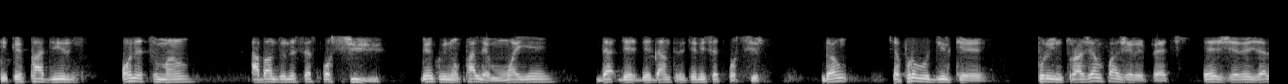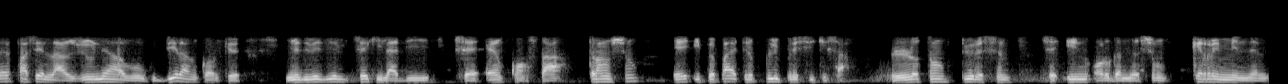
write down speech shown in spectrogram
ils ne peuvent pas dire honnêtement abandonner cette posture, bien qu'ils n'ont pas les moyens d'entretenir cette posture. Donc, c'est pour vous dire que, pour une troisième fois, je répète, et j'allais passer la journée à vous dire encore que ce qu'il a dit, c'est un constat tranchant et il ne peut pas être plus précis que ça. L'OTAN, pur et simple, c'est une organisation criminelle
